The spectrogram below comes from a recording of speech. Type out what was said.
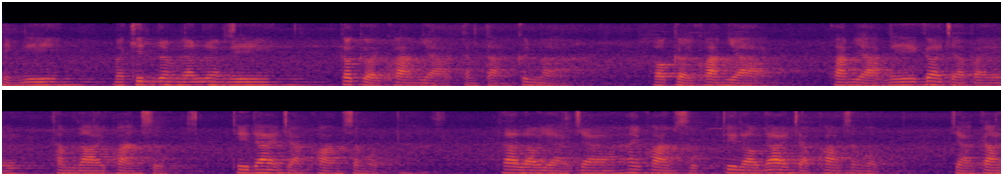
สิ่งนี้ มาคิดเรื่องนั้นเรื่องนี้ ก็เกิดความอยากต่างๆขึ้นมา พอเกิดความอยาก ความอยากนี้ก็จะไปทำลายความสุขที่ได้จากความสงบ ถ้าเราอยากจะให้ความสุขที่เราได้จากความสงบ จากการ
